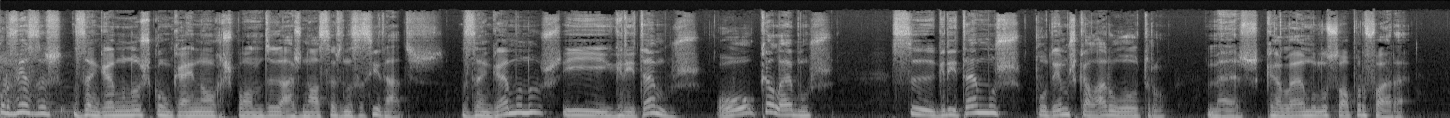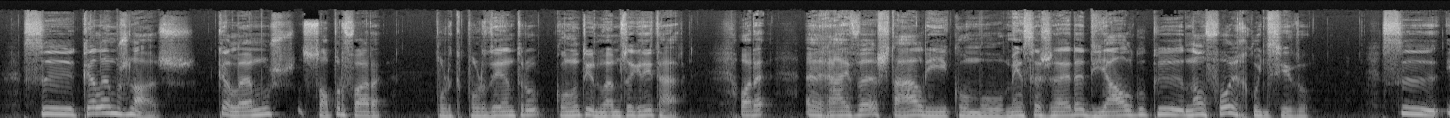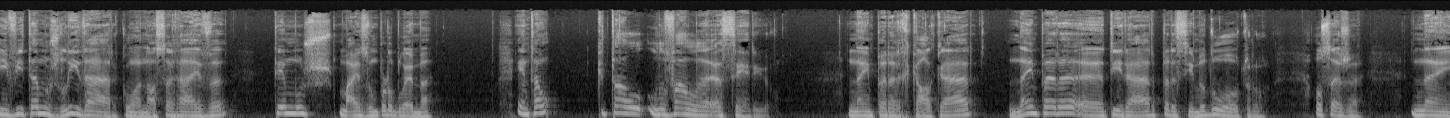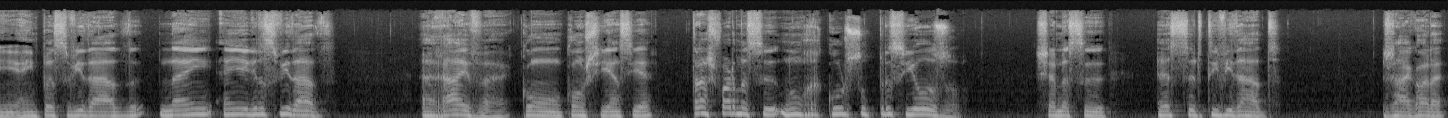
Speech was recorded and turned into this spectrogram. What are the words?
Por vezes, zangamo-nos com quem não responde às nossas necessidades. Zangamo-nos e gritamos ou calamos. Se gritamos, podemos calar o outro, mas calamo-lo só por fora. Se calamos nós, calamos só por fora, porque por dentro continuamos a gritar. Ora, a raiva está ali como mensageira de algo que não foi reconhecido. Se evitamos lidar com a nossa raiva, temos mais um problema. Então, que tal levá-la a sério? Nem para recalcar, nem para atirar para cima do outro. Ou seja, nem em passividade, nem em agressividade. A raiva com consciência transforma-se num recurso precioso. Chama-se assertividade. Já agora,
